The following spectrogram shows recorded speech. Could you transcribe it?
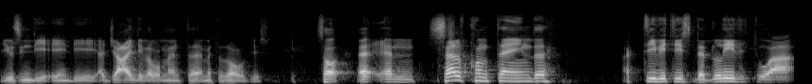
use in the, in the agile development uh, methodologies. So uh, um, self-contained activities that lead to a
